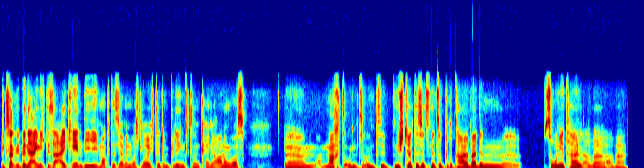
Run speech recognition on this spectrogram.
wie gesagt, ich bin ja eigentlich dieser Eye Candy, ich mag das ja, wenn was leuchtet und blinkt und keine Ahnung was ähm, macht und, und mich stört das jetzt nicht so brutal bei dem äh, Sony-Teil, aber, aber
